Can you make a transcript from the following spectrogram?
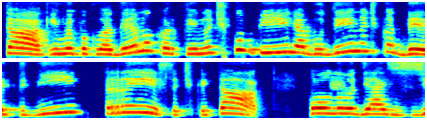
Так, і ми покладемо картиночку біля будиночка, де дві рисочки. Так, колодязь.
